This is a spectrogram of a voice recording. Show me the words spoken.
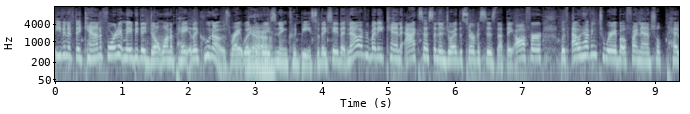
Even if they can afford it, maybe they don't want to pay. Like who knows, right? What Yeah. the reasoning could be. So they say that now everybody can access and enjoy the services that they offer without having to worry about financial pe-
